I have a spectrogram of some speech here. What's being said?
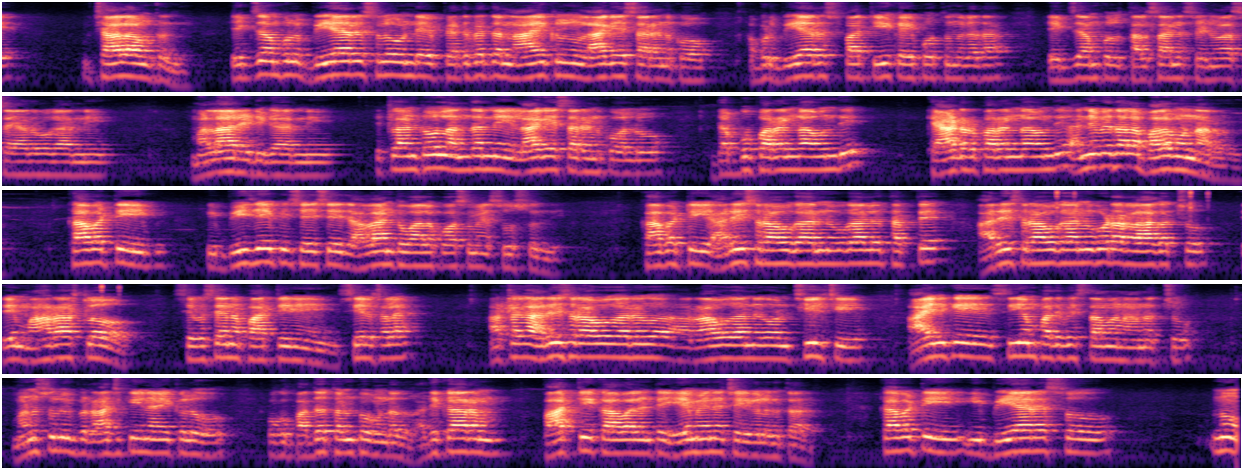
చాలా ఉంటుంది. ఎగ్జాంపుల్ బీఆర్ఎస్లో ఉండే పెద్ద పెద్ద నాయకులను లాగేశారనుకో అప్పుడు బీఆర్ఎస్ పార్టీకి అయిపోతుంది కదా. ఎగ్జాంపుల్ తలసాని శ్రీనివాస యాదవ్ గారిని మల్లారెడ్డి గారిని ఇట్లాంటి వాళ్ళు అందరినీ లాగేశారనుకో వాళ్ళు డబ్బు పరంగా ఉంది క్యాడర్ పరంగా ఉంది అన్ని విధాల బలం ఉన్నారు వాళ్ళు. కాబట్టి ఈ బీజేపీ చేసేది అలాంటి వాళ్ళ కోసమే చూస్తుంది. కాబట్టి హరీష్ రావు గారిని ఇవ్వగాలి తప్పితే హరీష్ రావు గారిని కూడా లాగొచ్చు. ఏ మహారాష్ట్రలో శివసేన పార్టీని చీల్చలే అట్లాగా హరీష్ రావు గారు రావు గారిని కూడా చీల్చి ఆయనకి సీఎం పదవిస్తామని అనొచ్చు. మనుషులు ఇప్పుడు రాజకీయ నాయకులు ఒక పద్ధతి అంటూ ఉండదు. అధికారం పార్టీ కావాలంటే ఏమైనా చేయగలుగుతారు. కాబట్టి ఈ బీఆర్ఎస్ను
